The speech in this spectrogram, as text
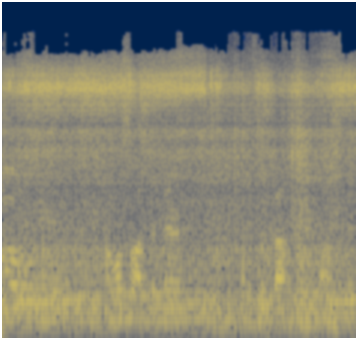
Oh, almost lost it there. About lost it.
